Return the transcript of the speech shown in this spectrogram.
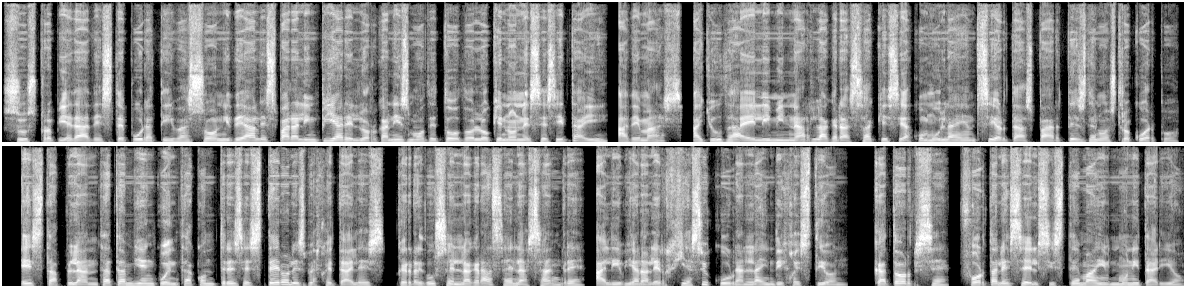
Sus propiedades depurativas son ideales para limpiar el organismo de todo lo que no necesita y, además, ayuda a eliminar la grasa que se acumula en ciertas partes de nuestro cuerpo. Esta planta también cuenta con tres esteroles vegetales, que reducen la grasa en la sangre, alivian alergias y curan la indigestión. 14. Fortalece el sistema inmunitario.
